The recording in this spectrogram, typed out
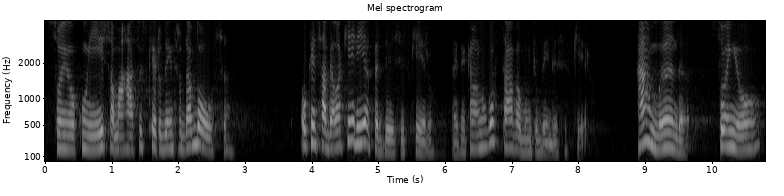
Sonhou com isso, amarrasse o isqueiro dentro da bolsa. Ou quem sabe ela queria perder esse isqueiro. Vai ver que ela não gostava muito bem desse isqueiro. A Amanda sonhou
